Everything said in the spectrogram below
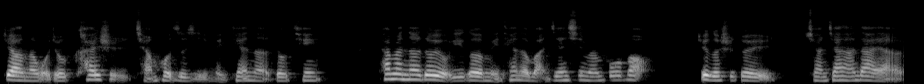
这样呢，我就开始强迫自己每天呢都听。他们呢都有一个每天的晚间新闻播报，这个是对像加拿大呀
